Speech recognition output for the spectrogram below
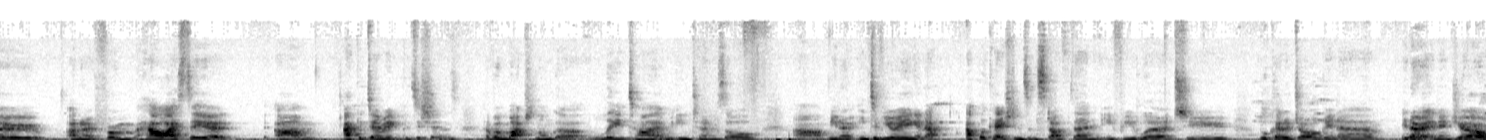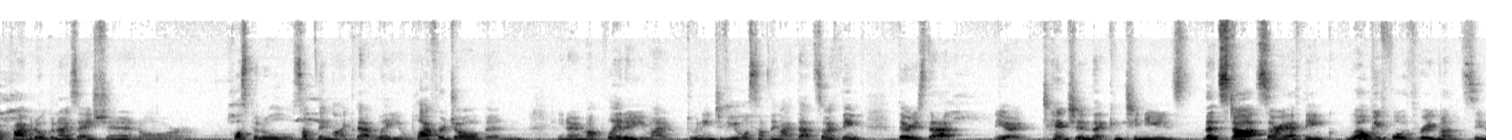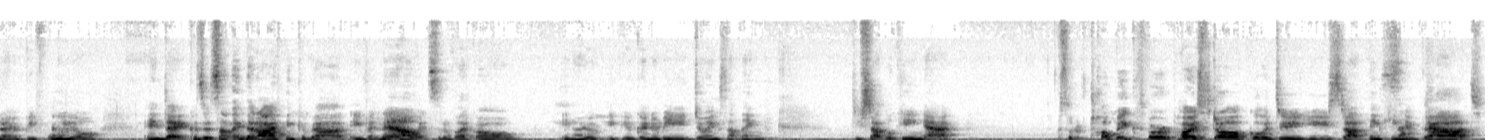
I don't know, from how I see it, um, academic positions have a much longer lead time in terms of, um, you know, interviewing and applications and stuff than if you were to look at a job in a, you know, an NGO or a private organisation or hospital or something like that where you apply for a job and you know a month later you might do an interview or something like that. So i think there is that you know tension that continues that starts sorry i think well before three months you know before Mhm. your end date. Because it's something that i think about even now. It's sort of like oh you know if you're going to be doing something do you start looking at sort of topics for a postdoc or do you start thinking Exactly. about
